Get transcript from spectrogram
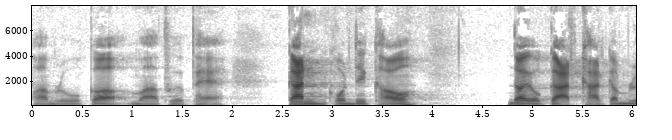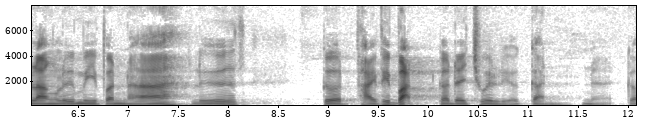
ความรู้ก็มาเพื่อแผ่ กันคนที่เขาได้โอกาสขาดกำลังหรือมีปัญหาหรือเกิดภัยพิบัติก็ได้ช่วยเหลือกันนะก็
